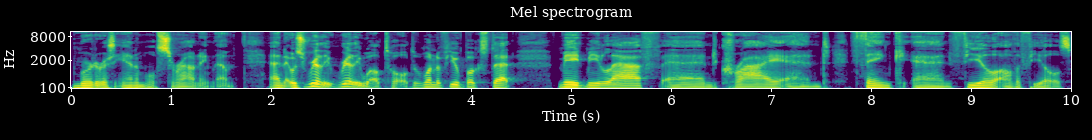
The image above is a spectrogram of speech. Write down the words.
murderous animals surrounding them. And it was really, really well told. One of the few books that made me laugh and cry and think and feel all the feels.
